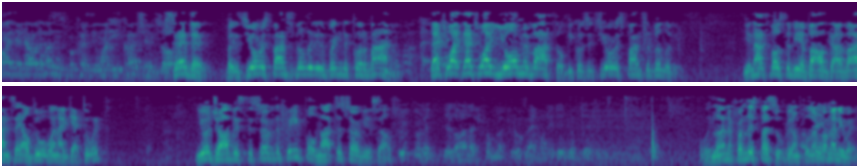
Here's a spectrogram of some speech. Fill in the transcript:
The reason why they're not with their husbands because they want to eat kachim. So Seder. But it's your responsibility to bring the korban. That's why. That's why you're mevatel because it's your responsibility. You're not supposed to be a baal gava and say, "I'll do it when I get to it." Your job is to serve the people, not to serve yourself. Okay, they learn that from like Reuven, what he did with the. We learn it from this pasuk. We don't have to learn from anywhere.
